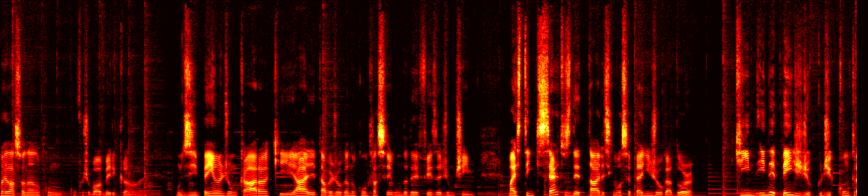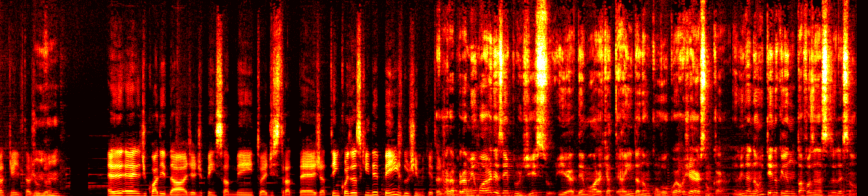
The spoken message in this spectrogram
relacionando com o futebol americano, né? Um desempenho de um cara que, ah, ele tava jogando contra a segunda defesa de um time. Mas tem certos detalhes que você pega em jogador que independe de, de contra quem ele tá jogando. Uhum. É, é, de qualidade, é de pensamento, é de estratégia. Tem coisas que independem do time que ele tá cara, jogando. Cara, pra mim o maior exemplo disso, e a demora que ainda não convocou, é o Gerson, cara. Eu ainda não entendo que ele não tá fazendo essa seleção.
